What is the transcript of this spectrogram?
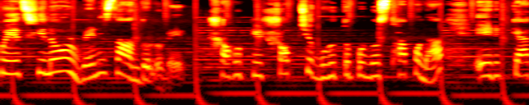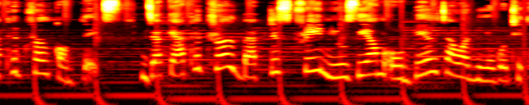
হয়েছিল রেনেসা আন্দোলনের। শহরটির সবচেয়ে গুরুত্বপূর্ণ স্থাপনা এর ক্যাথেড্রাল কমপ্লেক্স, যা ক্যাথেড্রাল ব্যাপটিস্ট্রি মিউজিয়াম ও বেল টাওয়ার নিয়ে গঠিত।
